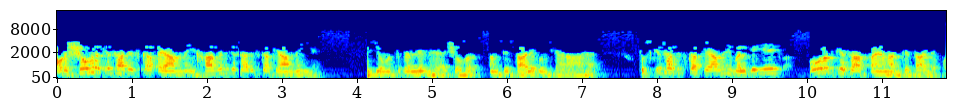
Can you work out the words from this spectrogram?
اور شوہر کے ساتھ اس کا قیام نہیں خاضر کے ساتھ اس کا قیام نہیں ہے۔ جو متکلم ہے، شوہر انت طالب ان کہہ رہا ہے، اس کے ساتھ اس کا قیام نہیں، بلکہ یہ ایک عورت کے ساتھ قائم ہے انت طالب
